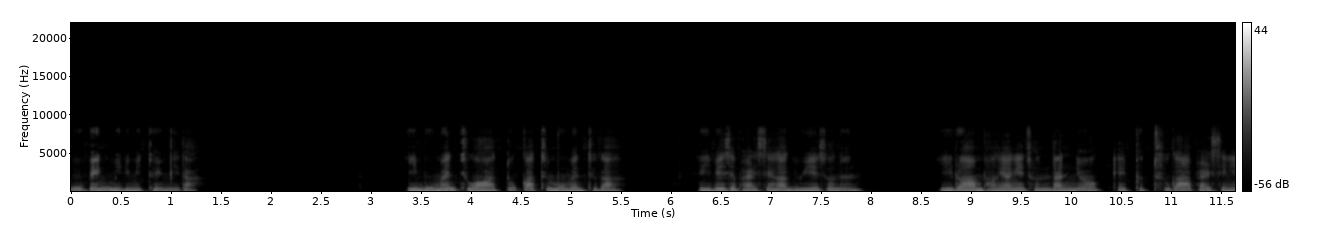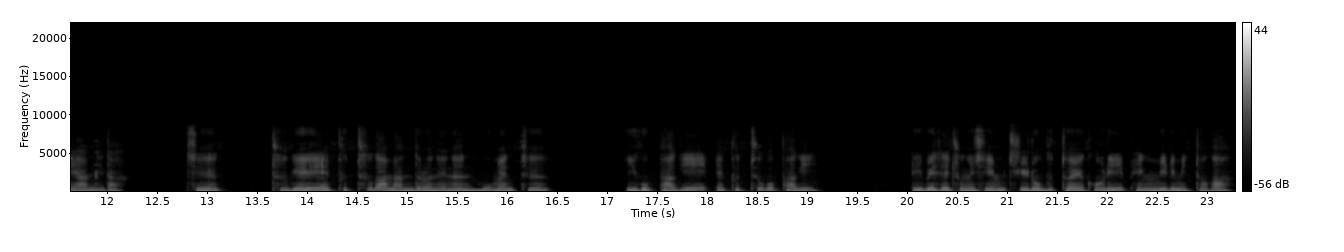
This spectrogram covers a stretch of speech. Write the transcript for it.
500mm입니다. 이 모멘트와 똑같은 모멘트가 리벳에 발생하기 위해서는 이러한 방향의 전단력 F2가 발생해야 합니다. 즉, 두 개의 F2가 만들어내는 모멘트 2 곱하기 F2 곱하기 리벳의 중심 G로부터의 거리 100mm가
